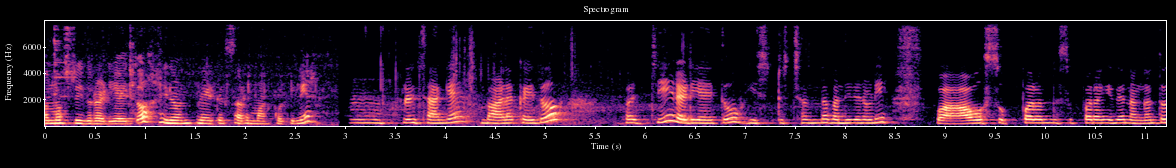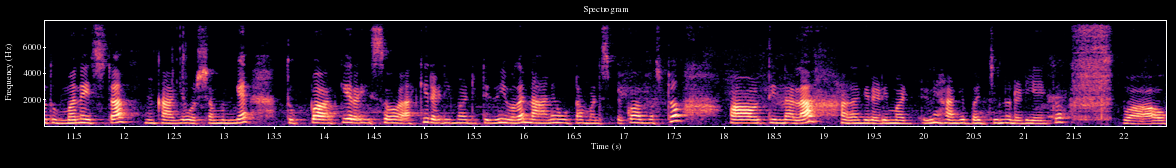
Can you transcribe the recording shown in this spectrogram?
ಆಲ್ಮೋಸ್ಟ್ ಇದು ರೆಡಿ ಆಯಿತು. ಇದೊಂದು ಪ್ಲೇಟಿಗೆ ಸರ್ವ್ ಮಾಡ್ಕೊತೀನಿ. ಫ್ರೆಂಡ್ಸ್ ಹಾಗೆ ಬಾಳೆಕಾಯ್ದು ಬಜ್ಜಿ ರೆಡಿ ಆಯಿತು. ಇಷ್ಟು ಚಂದ ಬಂದಿದೆ ನೋಡಿ. ವಾವ್ ಸೂಪರ್ ಅಂದರೆ ಸೂಪರ್ ಆಗಿದೆ. ನನಗಂತೂ ತುಂಬಾ ಇಷ್ಟ. ಹಾಗೆ ವರ್ಷ ಮುನ್ಗೆ ತುಪ್ಪ ಹಾಕಿ ರೈಸು ಹಾಕಿ ರೆಡಿ ಮಾಡಿಟ್ಟಿದ್ವಿ. ಇವಾಗ ನಾನೇ ಊಟ ಮಾಡಿಸ್ಬೇಕು. ಆಲ್ಮೋಸ್ಟು ಅವಳು ತಿನ್ನಲ್ಲ. ಹಾಗಾಗಿ ರೆಡಿ ಮಾಡಿಟ್ಟಿನಿ. ಹಾಗೆ ಬಜ್ಜಿನೂ ರೆಡಿ ಆಯಿತು. ವಾವ್.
